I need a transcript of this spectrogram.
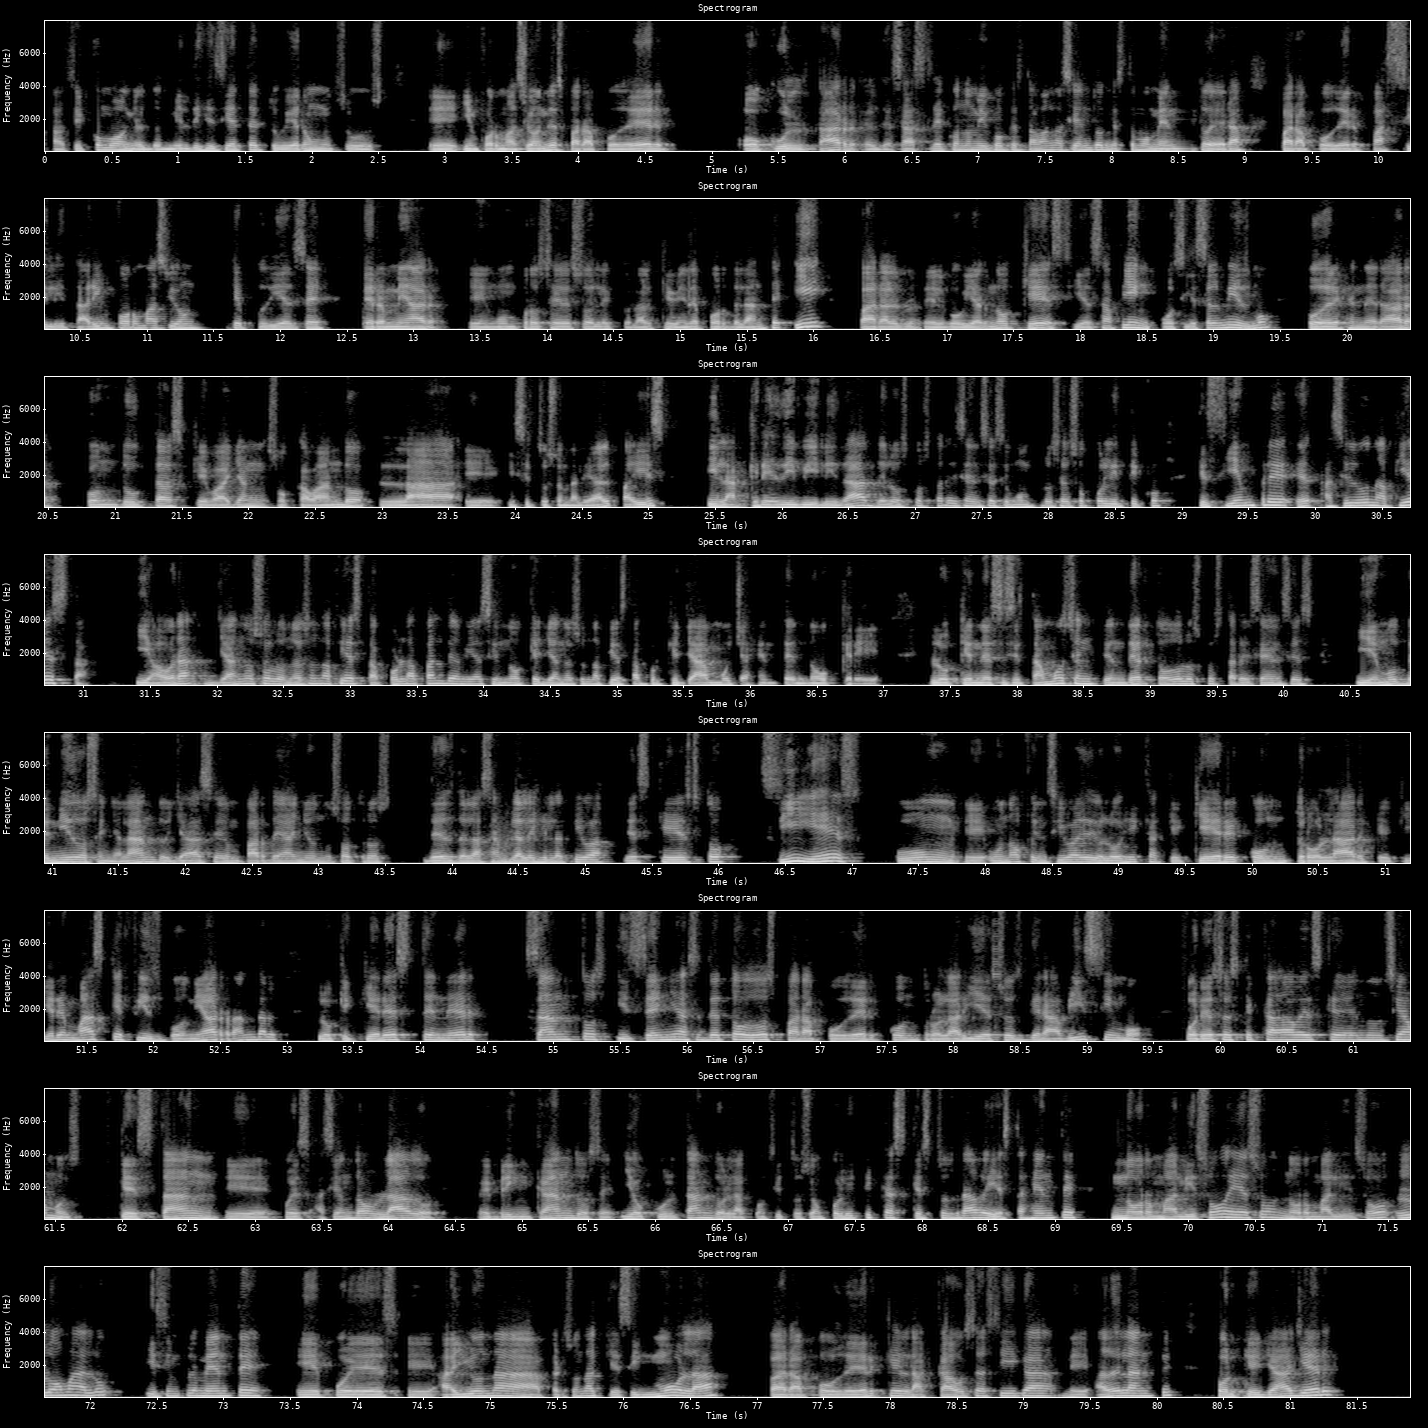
así como en el 2017 tuvieron sus eh, informaciones para poder ocultar el desastre económico que estaban haciendo en este momento era para poder facilitar información que pudiese permear en un proceso electoral que viene por delante y para el, gobierno que si es afín o si es el mismo, poder generar conductas que vayan socavando la eh, institucionalidad del país y la credibilidad de los costarricenses en un proceso político que siempre eh, ha sido una fiesta y ahora ya no solo no es una fiesta por la pandemia, sino que ya no es una fiesta porque ya mucha gente no cree. Lo que necesitamos entender todos los costarricenses y hemos venido señalando ya hace un par de años nosotros desde la Asamblea Legislativa es que esto sí es un, eh, una ofensiva ideológica que quiere controlar, que quiere más que fisgonear, Randall, lo que quiere es tener santos y señas de todos para poder controlar y eso es gravísimo por eso es que cada vez que denunciamos que están eh, pues haciendo a un lado, eh, brincándose y ocultando la constitución política, es que esto es grave y esta gente normalizó eso, normalizó lo malo y simplemente eh, pues hay una persona que se inmola para poder que la causa siga adelante, porque ya ayer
